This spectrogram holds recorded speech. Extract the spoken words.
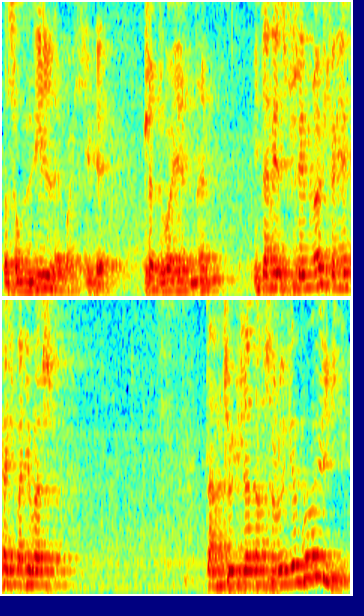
to są wille właściwie przedwojenne i tam jest z przyjemnością jechać, ponieważ tam czuć, że tam są ludzie wolni.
